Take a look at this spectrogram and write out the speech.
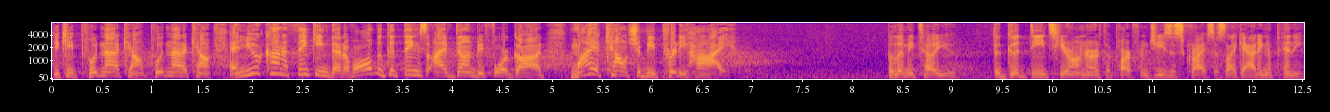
You keep putting that account, putting that account, and you're kind of thinking that of all the good things I've done before God, my account should be pretty high. But let me tell you, the good deeds here on earth, apart from Jesus Christ, is like adding a penny,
